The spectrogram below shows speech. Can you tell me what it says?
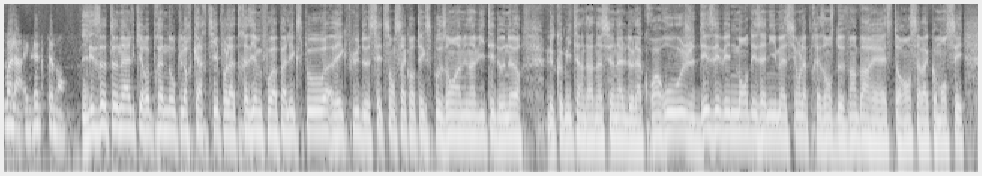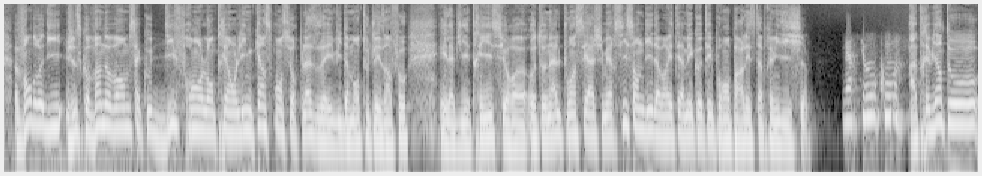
Voilà, exactement. Les automnales qui reprennent donc leur quartier pour la 13e fois à Palexpo avec plus de 750 exposants, un invité d'honneur, le comité international de la Croix-Rouge, des événements, des animations, la présence de 20 bars et restaurants. Ça va commencer vendredi jusqu'au 20 novembre. Ça coûte 10 francs l'entrée en ligne, 15 francs sur place. Vous avez évidemment toutes les infos et la billetterie sur euh, automnal.ch. Merci Sandy d'avoir été à mes côtés pour en parler cet après-midi. Merci beaucoup. À très bientôt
